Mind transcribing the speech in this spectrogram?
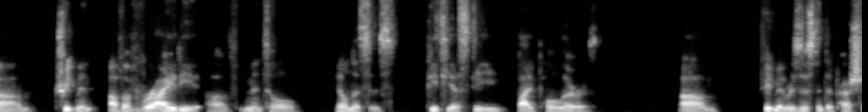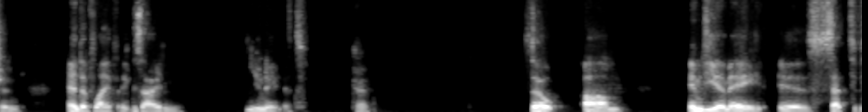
um, treatment of a variety of mental illnesses, PTSD, bipolar, um, treatment resistant depression, end of life anxiety, you name it. Okay. So, um, MDMA is set to,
